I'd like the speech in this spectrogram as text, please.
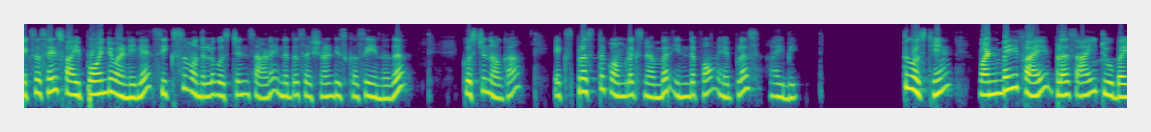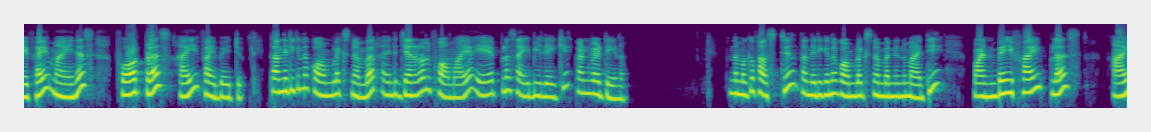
എക്സസൈസ് ഫൈവ് പോയിന്റ് വണ്ണിലെ സിക്സ് മുതലുള്ള ക്വസ്റ്റ്യൻസ് ആണ് ഇന്നത്തെ സെഷനിൽ ഡിസ്കസ് ചെയ്യുന്നത്. ക്വസ്റ്റ്യൻ നോക്കാം. Express the complex number in the form a plus i b question one by five plus i two by five minus four plus i five by two തന്നിരിക്കുന്ന കോംപ്ലക്സ് നമ്പർ അതിന്റെ ജനറൽ ഫോമായ എ പ്ലസ് ഐ ബിയിലേക്ക് കൺവേർട്ട് ചെയ്യണം. നമുക്ക് ഫസ്റ്റ് തന്നിരിക്കുന്ന കോംപ്ലക്സ് നമ്പറിൽ നിന്ന് മാറ്റി one by five plus i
